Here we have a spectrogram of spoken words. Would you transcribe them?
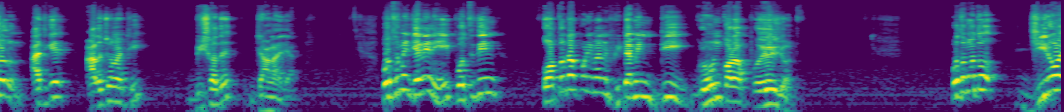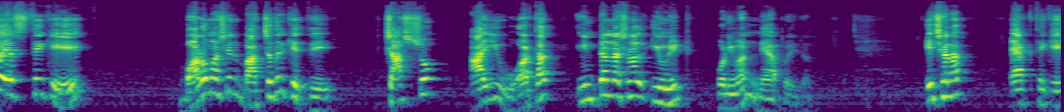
চলুন, আজকের আলোচনাটি বিশদে জানা যাক। প্রথমে জেনে নিই, প্রতিদিন কতটা পরিমাণ ভিটামিন ডি গ্রহণ করা প্রয়োজন? প্রথমত, জিরো এস থেকে বারো মাসের বাচ্চাদের ক্ষেত্রে চারশো আইইউ অর্থাৎ ইন্টারন্যাশনাল ইউনিট পরিমাণ নেওয়া প্রয়োজন। এছাড়া এক থেকে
